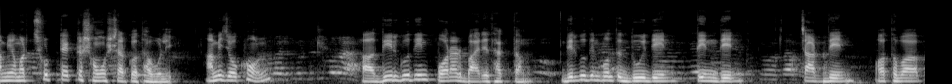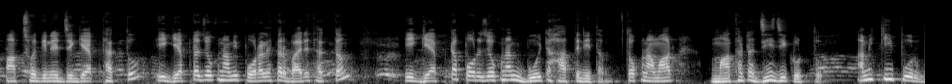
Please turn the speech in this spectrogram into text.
আমি আমার ছোট্ট একটা সমস্যার কথা বলি। আমি যখন দীর্ঘদিন পড়ার বাইরে থাকতাম, দীর্ঘদিন বলতে দুই দিন, তিন দিন চার দিন অথবা পাঁচ, ছয় দিনের যে গ্যাপ থাকতো, এই গ্যাপটা যখন আমি পড়ালেখার বাইরে থাকতাম, এই গ্যাপটা পরে যখন আমি বইটা হাতে নিতাম, তখন আমার মাথাটা জি জি করতো। আমি কি পড়ব?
